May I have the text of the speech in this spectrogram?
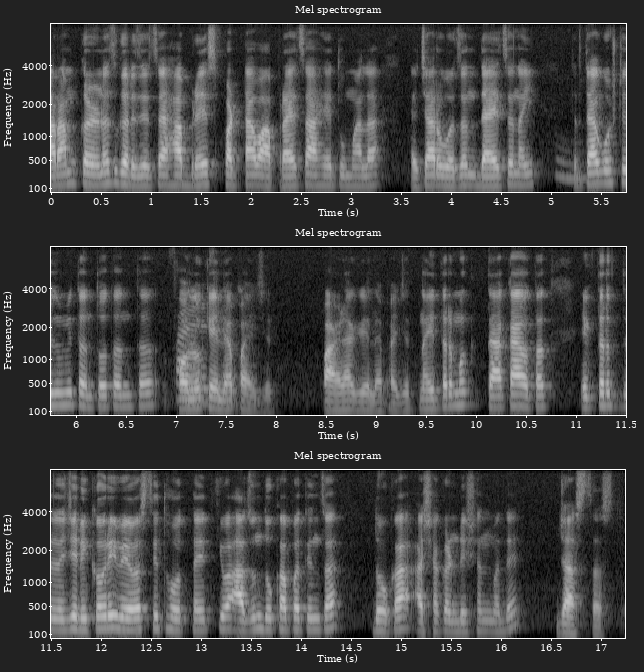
आराम करणंच गरजेचं आहे. हा ब्रेस पट्टा वापरायचा आहे तुम्हाला त्याच्यावर वजन द्यायचं नाही. तर त्या गोष्टी तुम्ही तंतोतंत फॉलो केल्या. पाहिजेत. पाळल्या गेल्या पाहिजेत. नाहीतर मग त्या काय होतात? एकतर त्याची रिकव्हरी व्यवस्थित होत नाहीत किंवा अजून दुखापतींचा धोका अशा कंडिशनमध्ये जास्त असतो.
